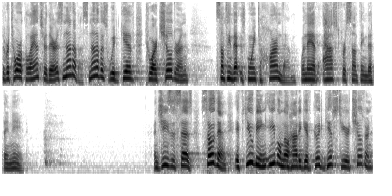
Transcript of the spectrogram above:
the rhetorical answer there is none of us. None of us would give to our children something that is going to harm them when they have asked for something that they need. And Jesus says, So then, if you, being evil, know how to give good gifts to your children,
